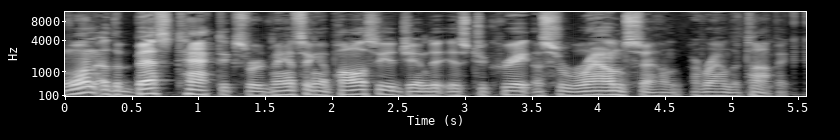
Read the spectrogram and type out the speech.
one of the best tactics for advancing a policy agenda is to create a surround sound around the topic.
